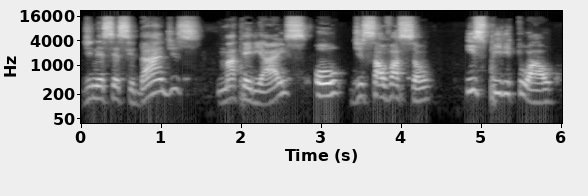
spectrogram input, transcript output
de necessidades materiais ou de salvação espiritual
